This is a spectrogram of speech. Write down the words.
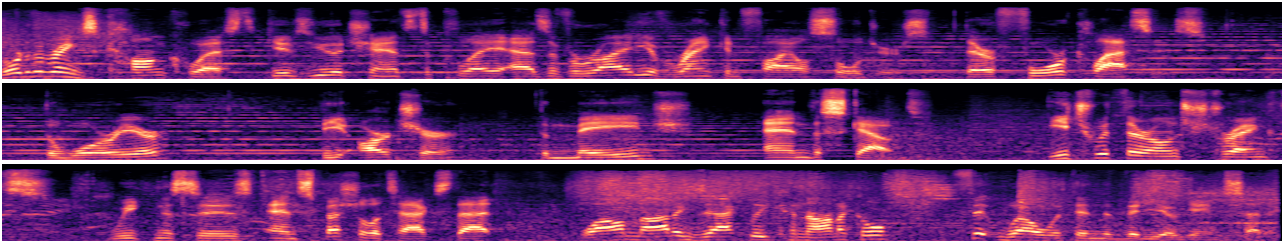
Lord of the Rings Conquest gives you a chance to play as a variety of rank and file soldiers. There are four classes the warrior, the archer, the mage, and the scout, each with their own strengths, weaknesses, and special attacks that, while not exactly canonical, fit well within the video game setting.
